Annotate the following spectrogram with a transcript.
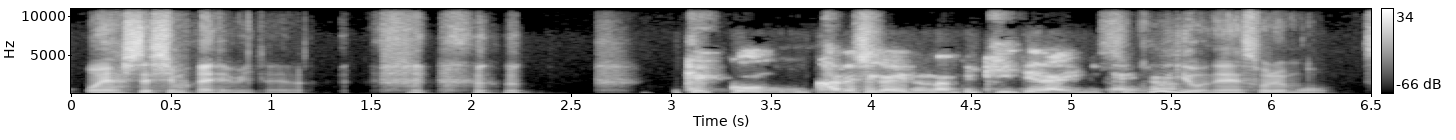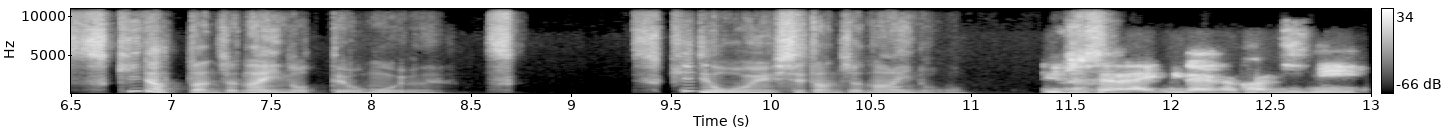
う。燃やしてしまえ、みたいな。結婚、彼氏がいるなんて聞いてないみたすいな。ごいよね、それも。好きだったんじゃないのって思うよね。す好きで応援してたんじゃないの？許せないみたいな感じに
